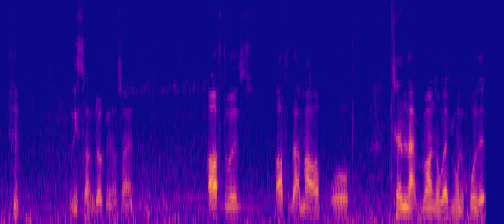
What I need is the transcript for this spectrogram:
at least I'm jogging or something. Afterwards, after that mile or 10 lap run or whatever you want to call it,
